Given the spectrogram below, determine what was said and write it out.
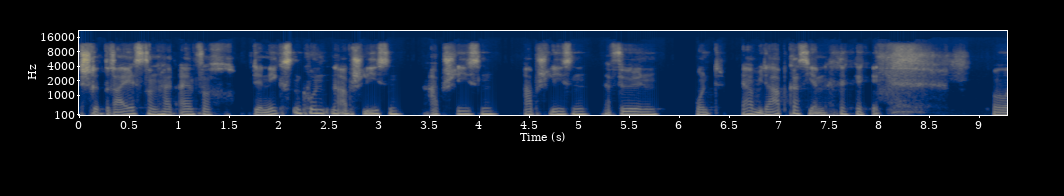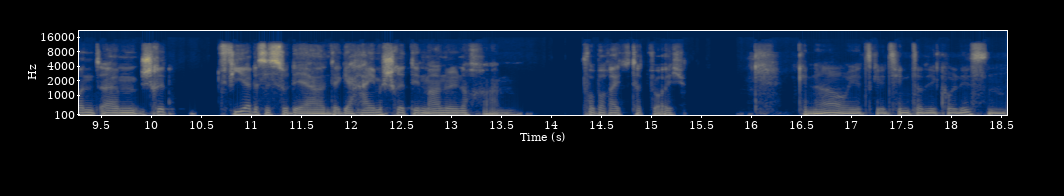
Schritt drei ist dann halt einfach den nächsten Kunden abschließen, abschließen, abschließen, erfüllen und ja, wieder abkassieren. und ähm, Schritt vier, das ist so der, der Geheimschritt, den Manuel noch ähm, vorbereitet hat für euch. Genau, jetzt geht's hinter die Kulissen.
